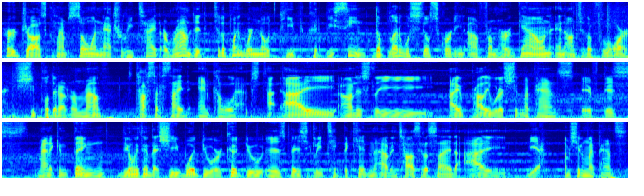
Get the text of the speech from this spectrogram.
Her jaws clamped so unnaturally tight around it to the point where no teeth could be seen. The blood was still squirting out from her gown and onto the floor. She pulled it out of her mouth, tossed it aside, and collapsed. I, I honestly, I probably would have shit my pants if this mannequin thing, the only thing that she would do or could do is basically take the kitten out and toss it aside. I, yeah, I'm shitting my pants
